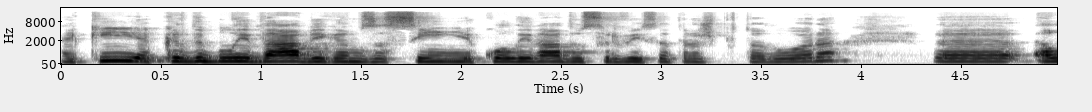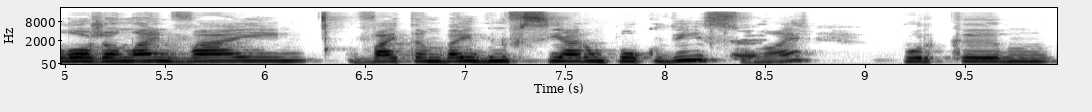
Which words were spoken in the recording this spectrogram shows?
aqui a credibilidade, digamos assim, e a qualidade do serviço da transportadora, uh, a loja online vai, vai também beneficiar um pouco disso, é. não é? Porque uh,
